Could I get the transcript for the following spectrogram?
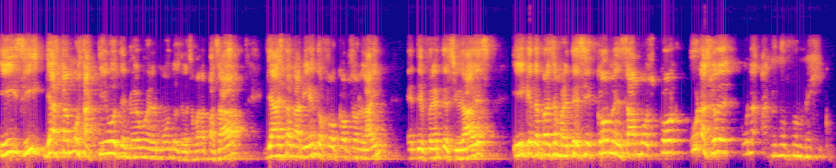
Y sí, ya estamos activos de nuevo en el mundo desde la semana pasada, ya están habiendo FOCOPs online en diferentes ciudades. ¿Y qué te parece, Marité, si comenzamos con una ciudad, una, ah, no, no fue México,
